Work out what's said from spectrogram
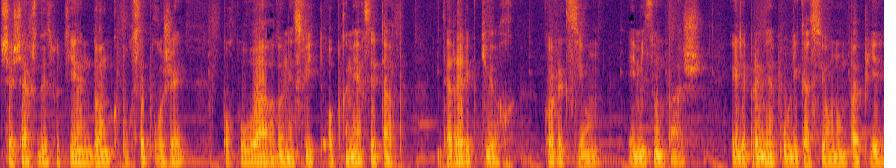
Je cherche des soutiens donc pour ce projet pour pouvoir donner suite aux premières étapes de relecture, correction et mise en page et les premières publications en papier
